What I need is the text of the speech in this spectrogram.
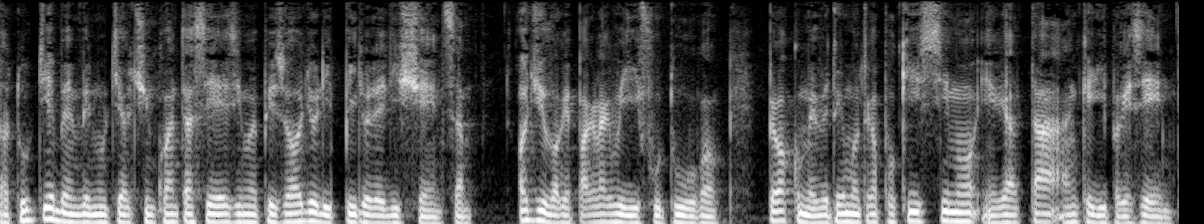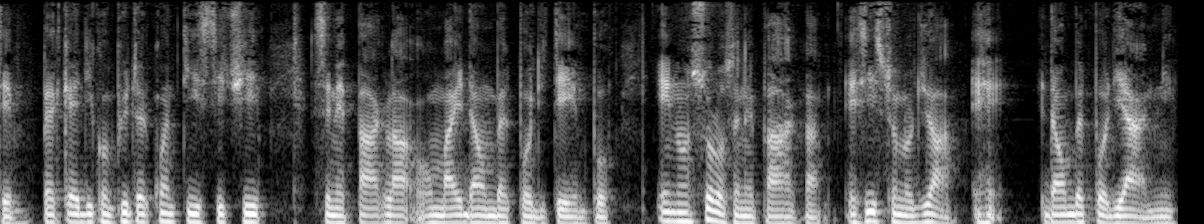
Ciao a tutti e benvenuti al 56esimo episodio di Pillole di Scienza. Oggi vorrei parlarvi di futuro, però come vedremo tra pochissimo in realtà anche di presente, perché di computer quantistici se ne parla ormai da un bel po' di tempo e non solo se ne parla, esistono già e da un bel po' di anni.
